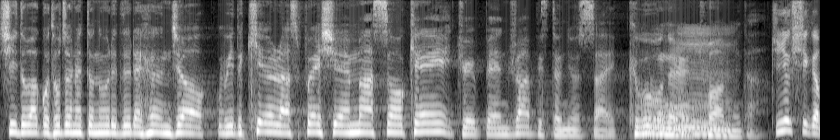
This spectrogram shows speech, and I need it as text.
시도하고 도전했던 우리들의 흔적 With killers, pressure and mass, okay Drip and drop is the new side 그 부분을 오. 좋아합니다. 준혁 씨가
